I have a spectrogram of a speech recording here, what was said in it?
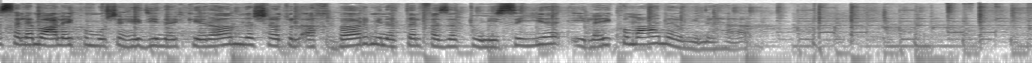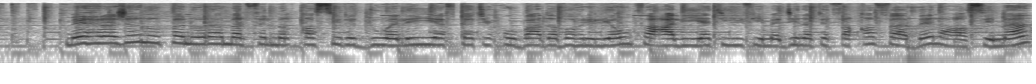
السلام عليكم مشاهدينا الكرام. نشرة الأخبار من التلفزة التونسية إليكم عناوينها. مهرجان بانوراما الفيلم القصير الدولي يفتتح بعد ظهر اليوم فعاليته في مدينة الثقافة بالعاصمة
